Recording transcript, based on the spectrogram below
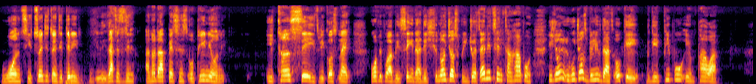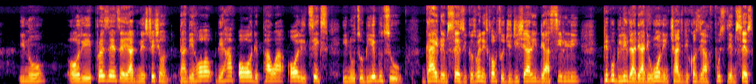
won till 2023. That is the, another person's opinion you can't say it because like what people have been saying that they should not just rejoice. Anything can happen. You, just, you just believe that okay the people in power you know or the president uh, administration that they all they have all the power all it takes you know to be able to guide themselves. Because when it comes to judiciary they are really people believe that they are the one in charge because they have put themselves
